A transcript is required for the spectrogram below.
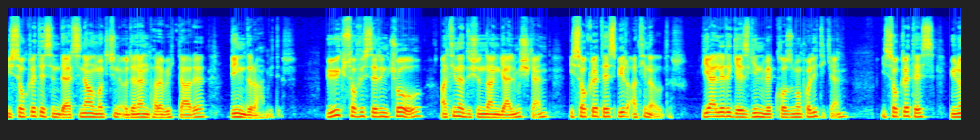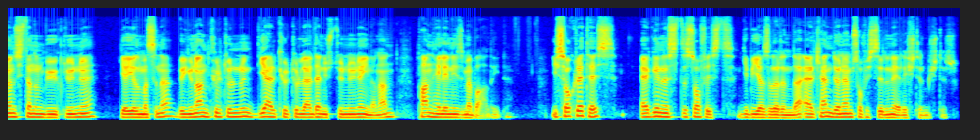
İsokrates'in dersini almak için ödenen para miktarı bin dirahmidir. Büyük sofistlerin çoğu Atina dışından gelmişken İsokrates bir Atinalıdır. Diğerleri gezgin ve kozmopolit iken İsokrates Yunanistan'ın büyüklüğüne, yayılmasına ve Yunan kültürünün diğer kültürlerden üstünlüğüne inanan Panhelenizme bağlıydı. İsokrates, Against the Sophist gibi yazılarında erken dönem sofistlerini eleştirmiştir.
